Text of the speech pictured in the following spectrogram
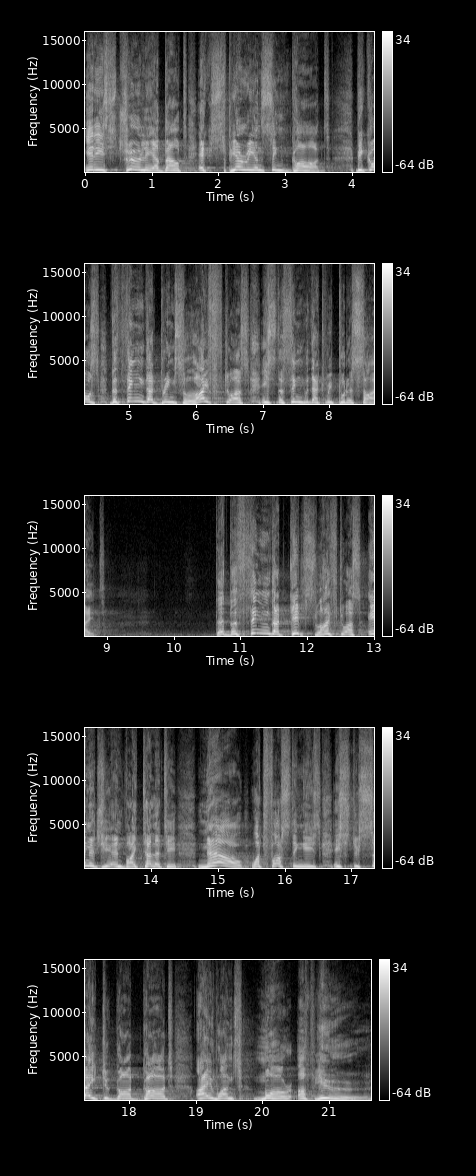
It is truly about experiencing God. Because the thing that brings life to us is the thing that we put aside. The, the thing that gives life to us, energy and vitality. Now, what fasting is, is to say to God, God, I want more of you.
